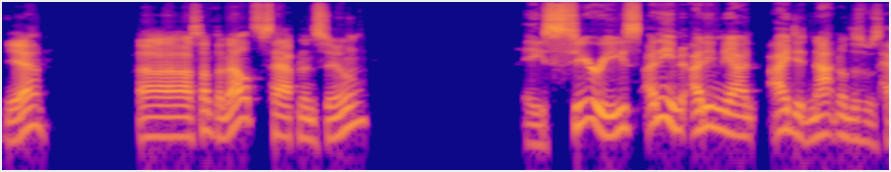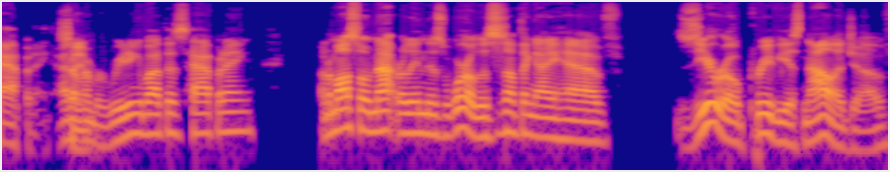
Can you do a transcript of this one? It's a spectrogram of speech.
yeah, uh, something else happening soon. A series. I didn't. Even, I didn't. I did not know this was happening. I Same. don't remember reading about this happening. But I'm also not really in this world. This is something I have zero previous knowledge of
